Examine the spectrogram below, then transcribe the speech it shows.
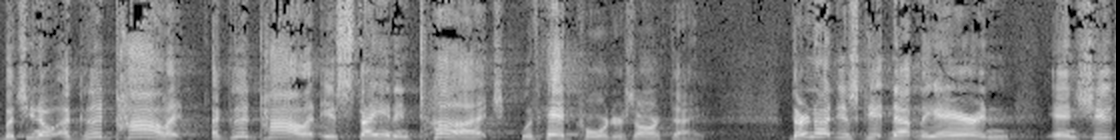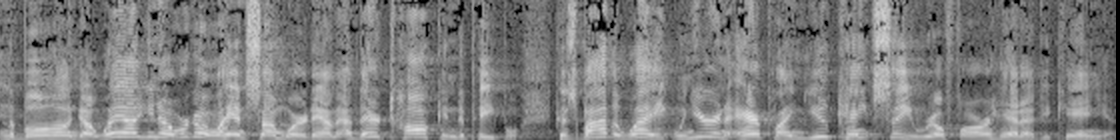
But you know, a good pilot, a good pilot is staying in touch with headquarters, aren't they? They're not just getting up in the air and and shooting the bull and go, well, you know, we're going to land somewhere down there. They're talking to people. Because, by the way, when you're in an airplane, you can't see real far ahead of you, can you?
